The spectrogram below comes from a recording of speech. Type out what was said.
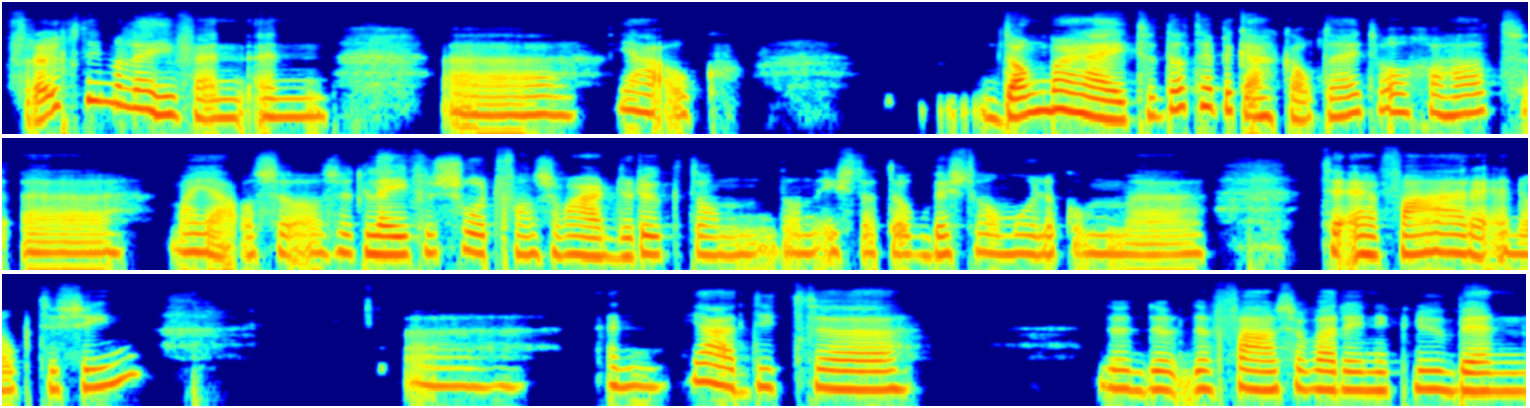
vreugde in mijn leven. En, en ja, ook dankbaarheid. Dat heb ik eigenlijk altijd wel gehad. Uh, maar ja, als, als het leven een soort van zwaar drukt, dan, dan is dat ook best wel moeilijk om uh, te ervaren en ook te zien. en ja, dit, de, de, de fase waarin ik nu ben,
